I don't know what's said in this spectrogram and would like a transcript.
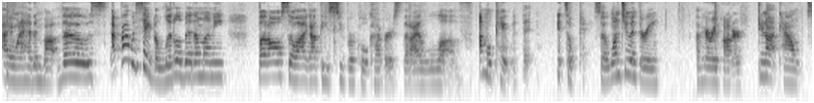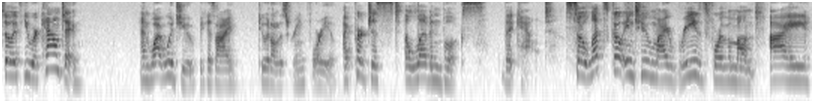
I went ahead and bought those. I probably saved a little bit of money, but also I got these super cool covers that I love. I'm okay with it. It's okay. So one, two, and three of Harry Potter do not count. So if you were counting, and why would you? Because I do it on the screen for you. I purchased 11 books that count. So let's go into my reads for the month. I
